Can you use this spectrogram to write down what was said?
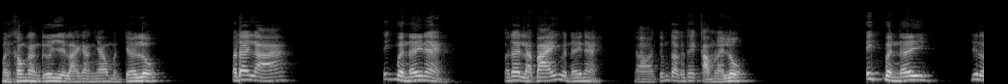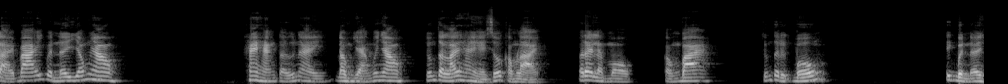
Mình không cần đưa về lại gần nhau, mình chơi luôn. Ở đây là x bình y nè. Ở đây là 3x bình y nè. Đó, chúng ta có thể cộng lại luôn. X bình y với lại 3x bình y giống nhau. Hai hạng tử này đồng dạng với nhau. Chúng ta lấy hai hệ số cộng lại. Ở đây là 1 cộng 3 chúng ta được 4 x bình y.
